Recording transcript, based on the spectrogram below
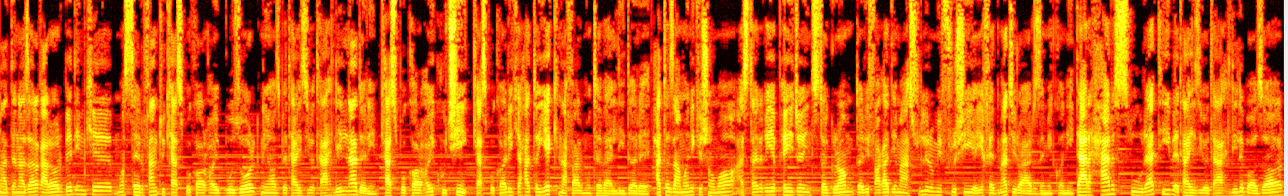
مد نظر قرار بدیم که ما صرفا تو کسب و کارهای بزرگ نیاز به تجزیه و تحلیل نداریم. کسب و کارهای کوچیک کسب و کاری که حتی یک نفر متولی داره. حتی زمانی که شما از طریق یه page اینستاگرام داری فقط یه محصولی رو میفروشی یا یه خدمتی رو عرضه می‌کنی در هر صورتی به تجزیه و تحلیل بازار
